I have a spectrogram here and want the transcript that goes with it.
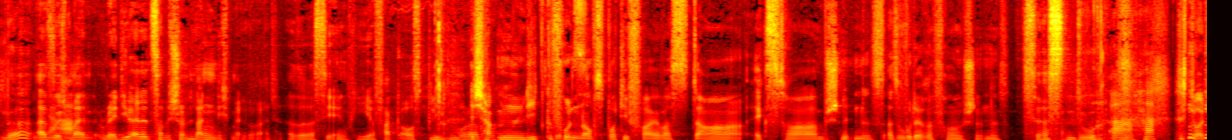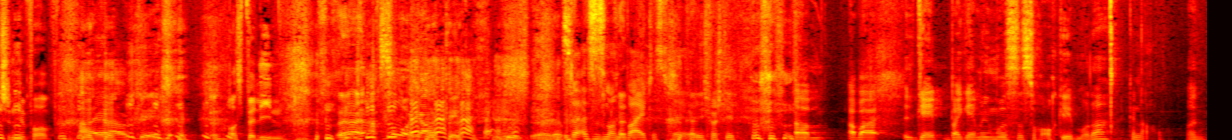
ne? Also Ja. ich meine, Radio-Edits habe ich schon lange nicht mehr gehört. Also dass die irgendwie hier Fuck ausblieben oder Ich so. habe ein Lied gefunden auf Spotify, was da extra beschnitten ist, also wo der Refrain beschnitten ist. Was hörst denn du? Aha. Deutschen Hip-Hop ah ja, okay. aus Berlin. Ach so, ja, okay. Gut, ja, das Da ist es noch ein weites kann Feld. ich verstehen. ähm, aber bei Gaming muss es das doch auch geben, oder? Genau. Und,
